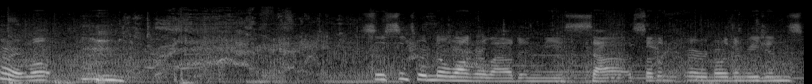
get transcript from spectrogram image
Alright, well. So, since we're no longer allowed in the sou- southern or northern regions,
